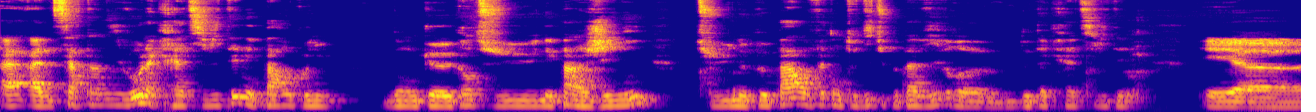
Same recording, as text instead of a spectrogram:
à, à un certain niveau la créativité n'est pas reconnue. Donc euh, quand tu n'es pas un génie tu ne peux pas en fait on te dit tu peux pas vivre euh, de ta créativité. Et euh,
